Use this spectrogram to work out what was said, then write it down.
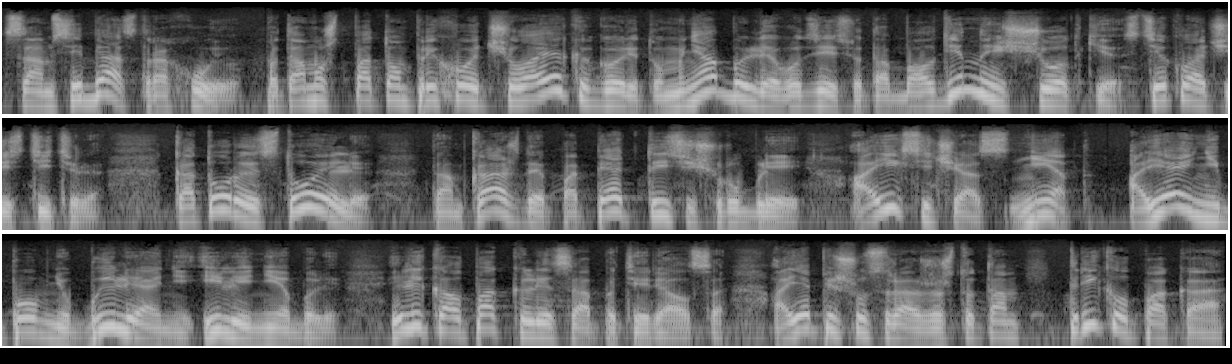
сам себя страхую. Потому что потом приходит человек и говорит, у меня были вот здесь вот обалденные щетки стеклоочистителя, которые стоили там каждая по 5 тысяч рублей, а их сейчас нет. А я и не помню, были они или не были. Или колпак колеса потерялся. А я пишу сразу что там три колпака,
